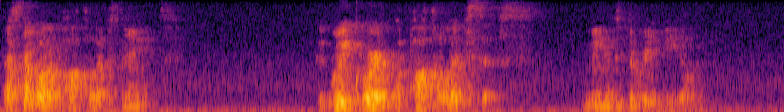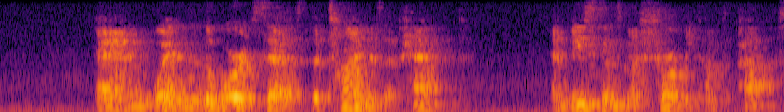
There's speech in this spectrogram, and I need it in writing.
That's not what apocalypse means. The Greek word apocalypsis means the revealing. And when the word says the time is at hand, and these things must shortly come to pass,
